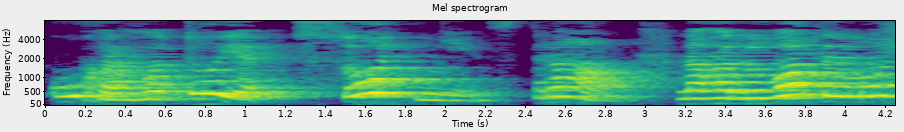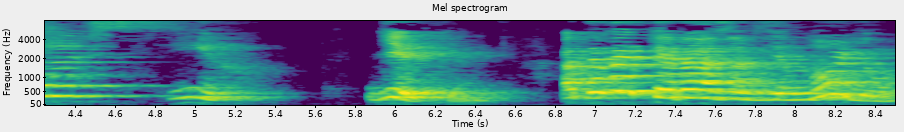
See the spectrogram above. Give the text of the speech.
кухар готує сотні страв. Нагодувати може всіх. Дітки, а давайте разом зі мною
